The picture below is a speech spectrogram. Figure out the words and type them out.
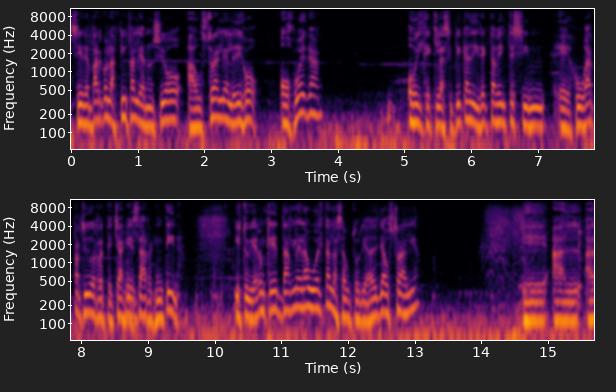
Sin embargo, la FIFA le anunció a Australia, le dijo, o juega o el que clasifica directamente sin eh, jugar partido de repechaje es Argentina. Y tuvieron que darle la vuelta a las autoridades de Australia, eh, al, a,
